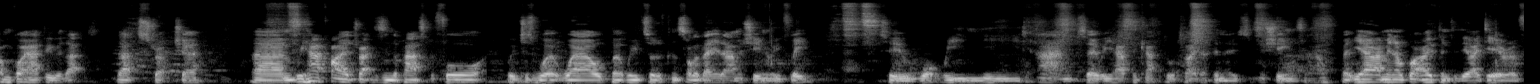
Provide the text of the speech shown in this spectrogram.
I'm quite happy with that that structure. Um, we have hired tractors in the past before, which has worked well, but we've sort of consolidated our machinery fleet to what we need, and so we have the capital tied up in those machines now. But yeah, I mean, I'm quite open to the idea of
